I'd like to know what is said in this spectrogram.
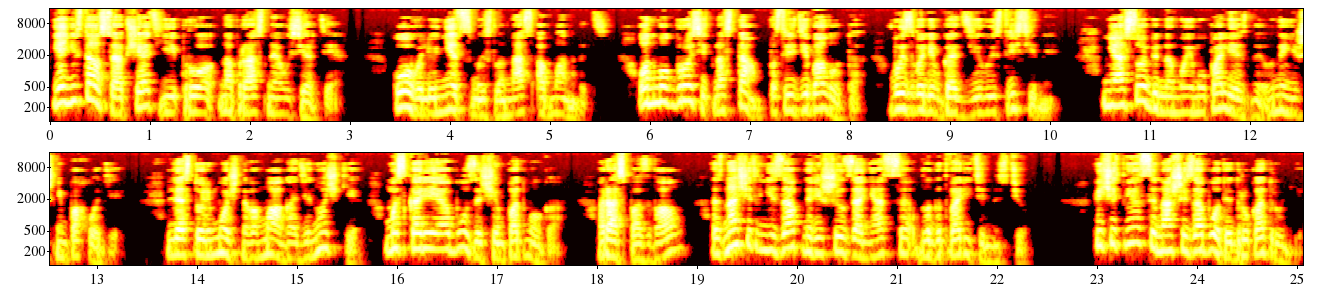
Я не стал сообщать ей про напрасное усердие. Ковалю нет смысла нас обманывать. Он мог бросить нас там, посреди болота, вызволив Годзиллу из трясины. Не особенно мы ему полезны в нынешнем походе. Для столь мощного мага-одиночки мы скорее обуза, чем подмога. Раз позвал, значит, внезапно решил заняться благотворительностью. Впечатлился нашей заботой друг о друге.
